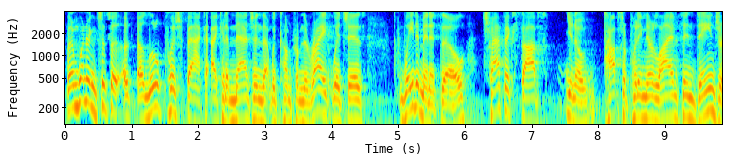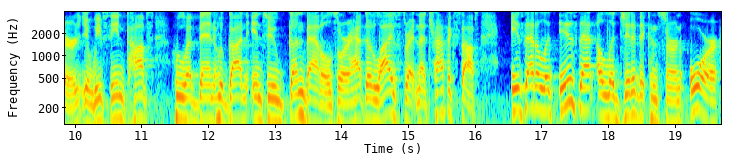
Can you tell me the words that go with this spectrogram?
But I'm wondering, just a, a little pushback I could imagine that would come from the right, which is, wait a minute, though, traffic stops you know, cops are putting their lives in danger. You know, we've seen cops who have been who've gotten into gun battles or had their lives threatened at traffic stops. Is that a is that a legitimate concern, or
